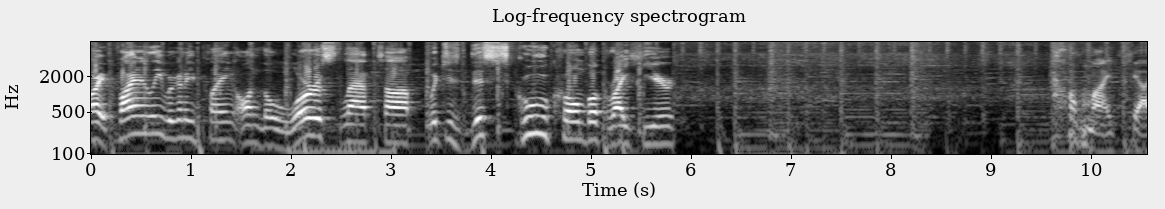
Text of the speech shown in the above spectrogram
All right, finally, we're gonna be playing on the worst laptop, which is this school Chromebook right here. Oh my god.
